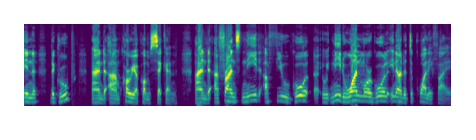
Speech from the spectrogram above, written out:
in the group and um, Korea comes second. And uh, France need a few goal, uh, need one more goal in order to qualify.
